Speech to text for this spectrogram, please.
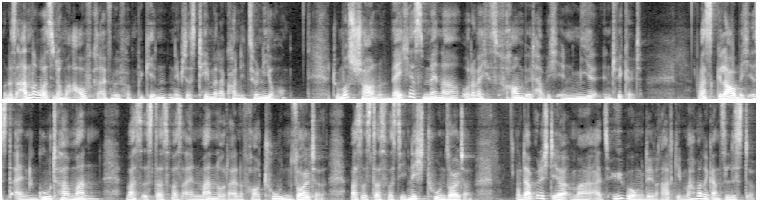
Und das andere, was ich nochmal aufgreifen will vom Beginn, nämlich das Thema der Konditionierung. Du musst schauen, welches Männer- oder welches Frauenbild habe ich in mir entwickelt. Was glaube ich ist ein guter Mann? Was ist das, was ein Mann oder eine Frau tun sollte? Was ist das, was die nicht tun sollte? Und da würde ich dir mal als Übung den Rat geben, mach mal eine ganze Liste,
